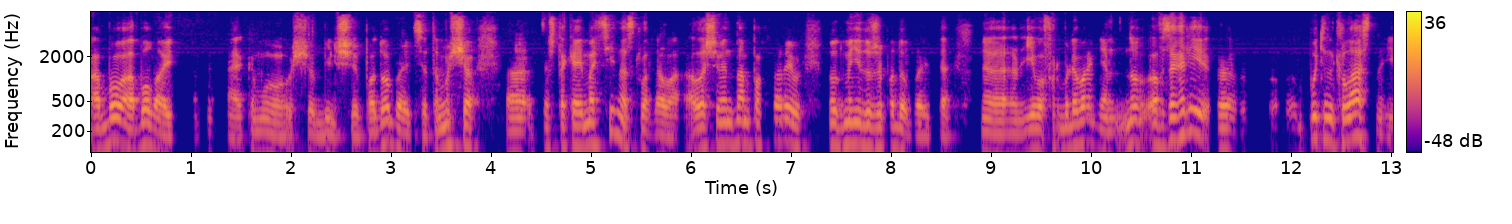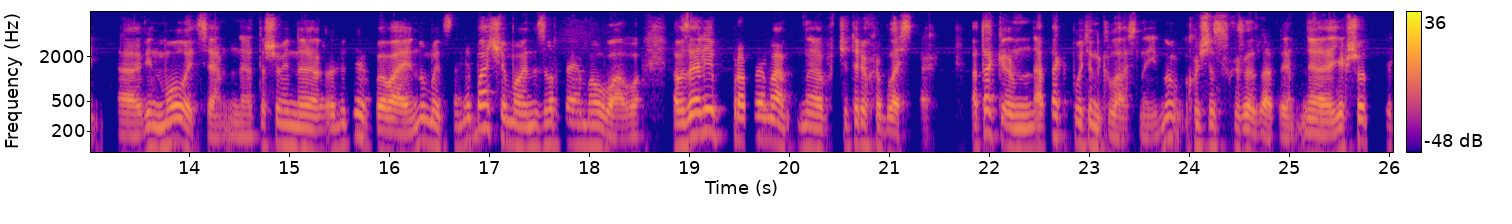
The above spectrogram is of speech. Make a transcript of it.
або або лайк, не знаю, кому що більше подобається, тому що е, це ж така емоційна складова, але що він там повторив, ну от мені дуже подобається е, його формулювання. Ну, а взагалі, Путін класний, е, він молиться. Те, що він е, людей вбиває, ну ми це не бачимо і не звертаємо увагу. А взагалі проблема е, в чотирьох областях. А так, а так Путін класний. Ну, хочу сказати, якщо ти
